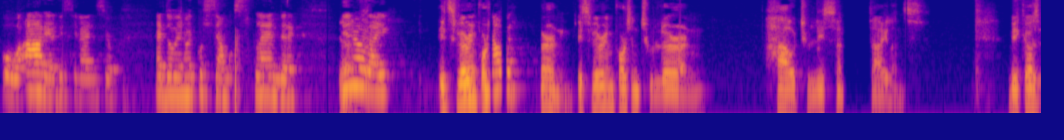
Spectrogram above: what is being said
o area di silenzio è dove noi possiamo splendere. Yeah. You know, like it's very important to learn. It's very important to learn how to listen in silence because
